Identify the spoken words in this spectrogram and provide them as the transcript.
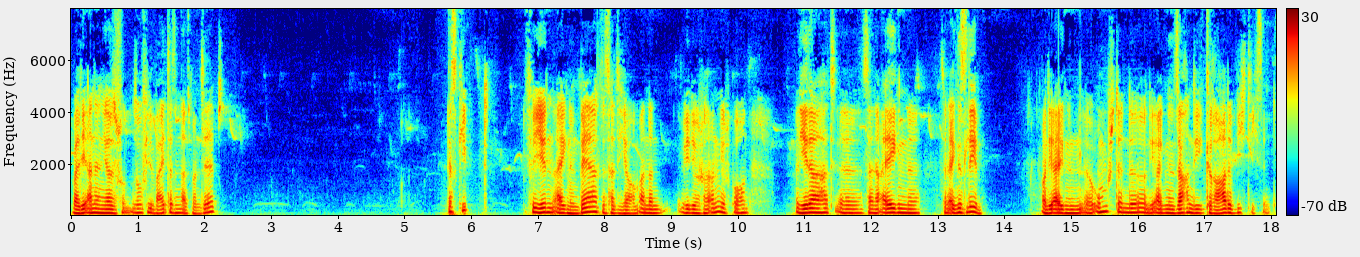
weil die anderen ja schon so viel weiter sind als man selbst. Es gibt für jeden eigenen Berg, das hatte ich ja auch im anderen Video schon angesprochen, jeder hat äh, seine eigene, sein eigenes Leben und die eigenen äh, Umstände und die eigenen Sachen, die gerade wichtig sind.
